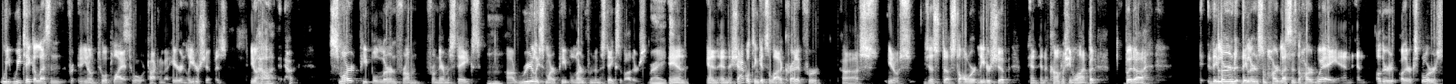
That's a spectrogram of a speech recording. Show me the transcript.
we we take a lesson, for, you know, to apply it to what we're talking about here in leadership is, you know, how, how smart people learn from from their mistakes. Uh, really smart people learn from the mistakes of others right. and and and Shackleton gets a lot of credit for uh, you know just uh, stalwart leadership and, and accomplishing a lot, but but uh, they learned they learned some hard lessons the hard way, and and other other explorers,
